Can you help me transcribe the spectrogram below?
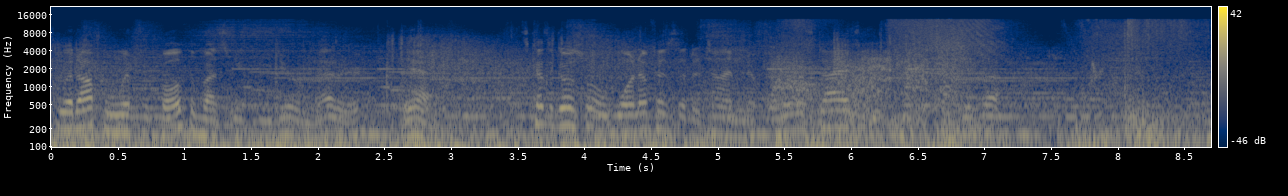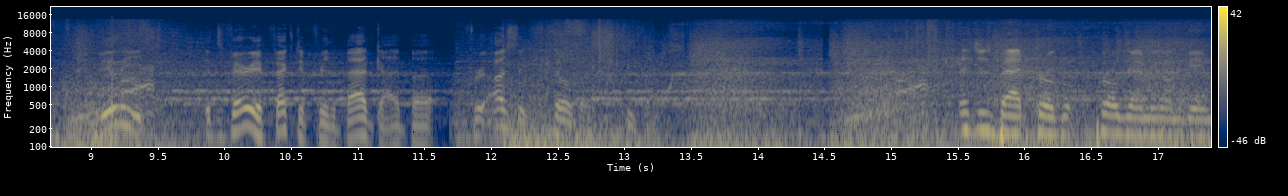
split up and went for both of us, we'd be doing better. Yeah. It's because it goes for one of us at a time, and if one of us dies, it goes up. Really, it's very effective for the bad guy, but for us, it kills us too fast. It's just bad prog- programming on the game,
